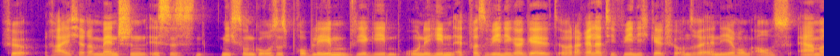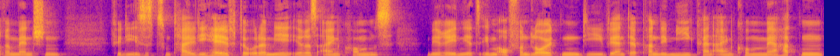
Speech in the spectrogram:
Für reichere Menschen ist es nicht so ein großes Problem. Wir geben ohnehin etwas weniger Geld oder relativ wenig Geld für unsere Ernährung aus. Ärmere Menschen, für die ist es zum Teil die Hälfte oder mehr ihres Einkommens. Wir reden jetzt eben auch von Leuten, die während der Pandemie kein Einkommen mehr hatten,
